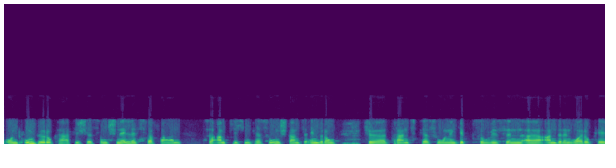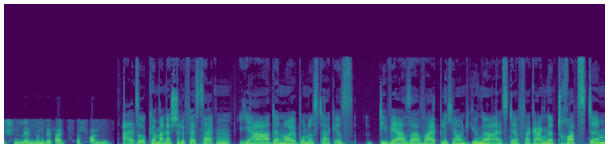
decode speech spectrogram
und unbürokratisches und schnelles Verfahren zur amtlichen Personenstandsänderung für Transpersonen gibt, so wie es in äh, anderen europäischen Ländern bereits der Fall ist. Also können wir an der Stelle festhalten, ja, der neue Bundestag ist diverser, weiblicher und jünger als der vergangene. Trotzdem,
